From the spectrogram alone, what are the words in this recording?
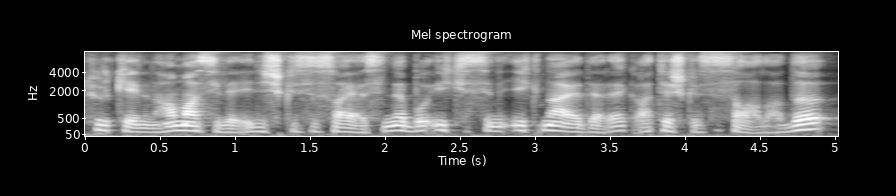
Türkiye'nin Hamas ile ilişkisi sayesinde bu ikisini ikna ederek ateşkesi sağladı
